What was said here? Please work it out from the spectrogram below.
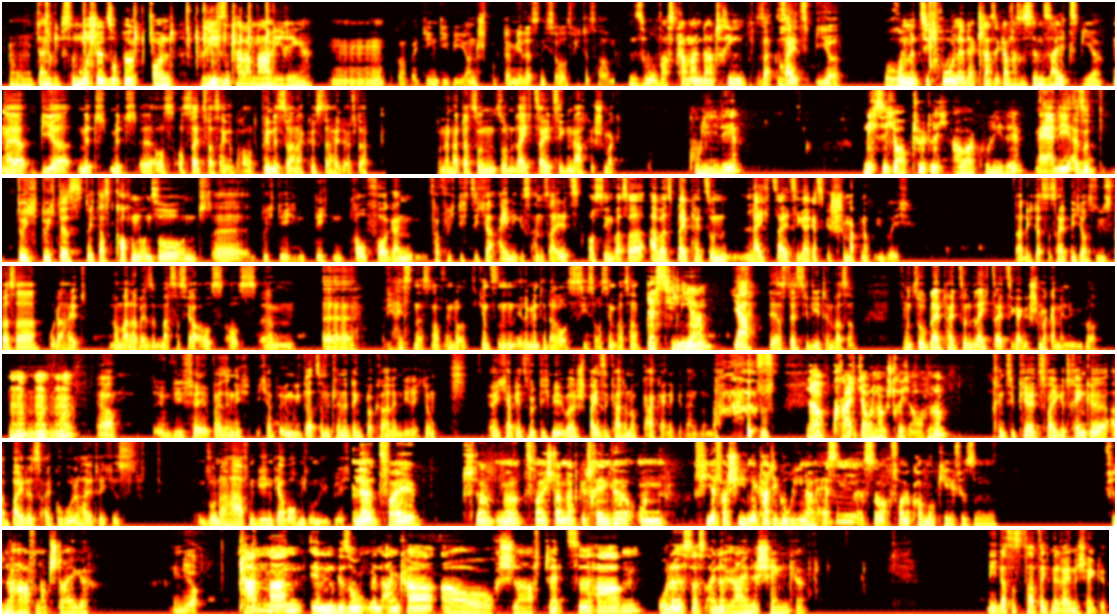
Mm, Dann gibt es eine Muschelsuppe und riesen Kalamari-Ringe. Mhm. Boah, bei D&D Beyond spuckt er mir das nicht so aus, wie ich das haben. So, was kann man da trinken? Sa Salzbier. Rum mit Zitrone, der Klassiker. Was ist denn Salzbier? Naja, Bier mit, mit äh, aus, aus Salzwasser gebraut. Findest du an der Küste halt öfter. Und dann hat das so einen, so einen leicht salzigen Nachgeschmack. Coole Idee. Nicht sicher, ob tödlich, aber coole Idee. Naja, nee, also durch, durch, das, durch das Kochen und so und äh, durch, die, durch den Brauchvorgang verflüchtigt sich ja einiges an Salz aus dem Wasser, aber es bleibt halt so ein leicht salziger Restgeschmack noch übrig. Dadurch, dass es halt nicht aus Süßwasser oder halt normalerweise machst du es ja aus, aus ähm, äh, wie heißt denn das noch, wenn du die ganzen Elemente daraus ziehst aus dem Wasser? Destillieren? Ja, der ist destilliert im Wasser. Und so bleibt halt so ein leicht salziger Geschmack am Ende über. Mhm, mhm, mhm. Ja, irgendwie, weiß ich nicht. Ich habe irgendwie gerade so eine kleine Denkblockade in die Richtung. Äh, Ich habe jetzt wirklich mir über Speisekarte noch gar keine Gedanken gemacht. Ja, reicht ja unterm Strich auch, ne? Prinzipiell zwei Getränke, beides alkoholhaltig, ist in so einer Hafengegend ja aber auch nicht unüblich. ne, zwei, ne, zwei Standardgetränke und vier verschiedene Kategorien an Essen ist auch vollkommen okay für, so für eine Hafenabsteige. Ja. Kann man im gesunkenen Anker auch Schlafplätze haben oder ist das eine reine Schenke? Nee, das ist tatsächlich eine reine Schenke.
